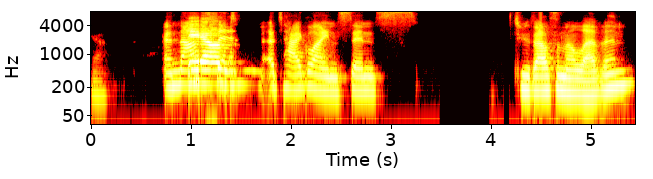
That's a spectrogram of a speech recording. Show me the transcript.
Yeah, and that's and, been a tagline since 2011.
